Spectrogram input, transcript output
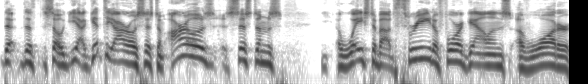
the, the so yeah, get the RO system. RO systems waste about three to four gallons of water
